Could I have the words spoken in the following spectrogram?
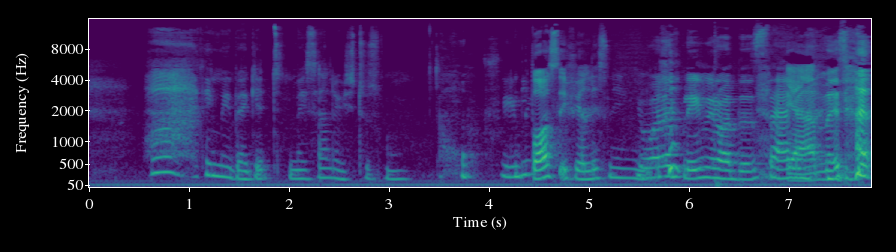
I think maybe I get my salary is too small. Oh, really? Boss, if you're listening, You want to blame it on the salary? yeah, my, sal-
